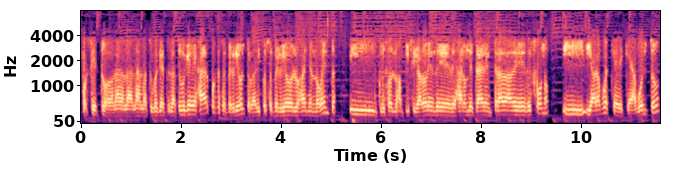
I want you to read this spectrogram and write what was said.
Por cierto, la, la, tuve que la tuve que dejar porque se perdió, el tocadisco se perdió en los años 90 y incluso los amplificadores de- dejaron de traer entrada de, fono y, y ahora pues que, que ha vuelto,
